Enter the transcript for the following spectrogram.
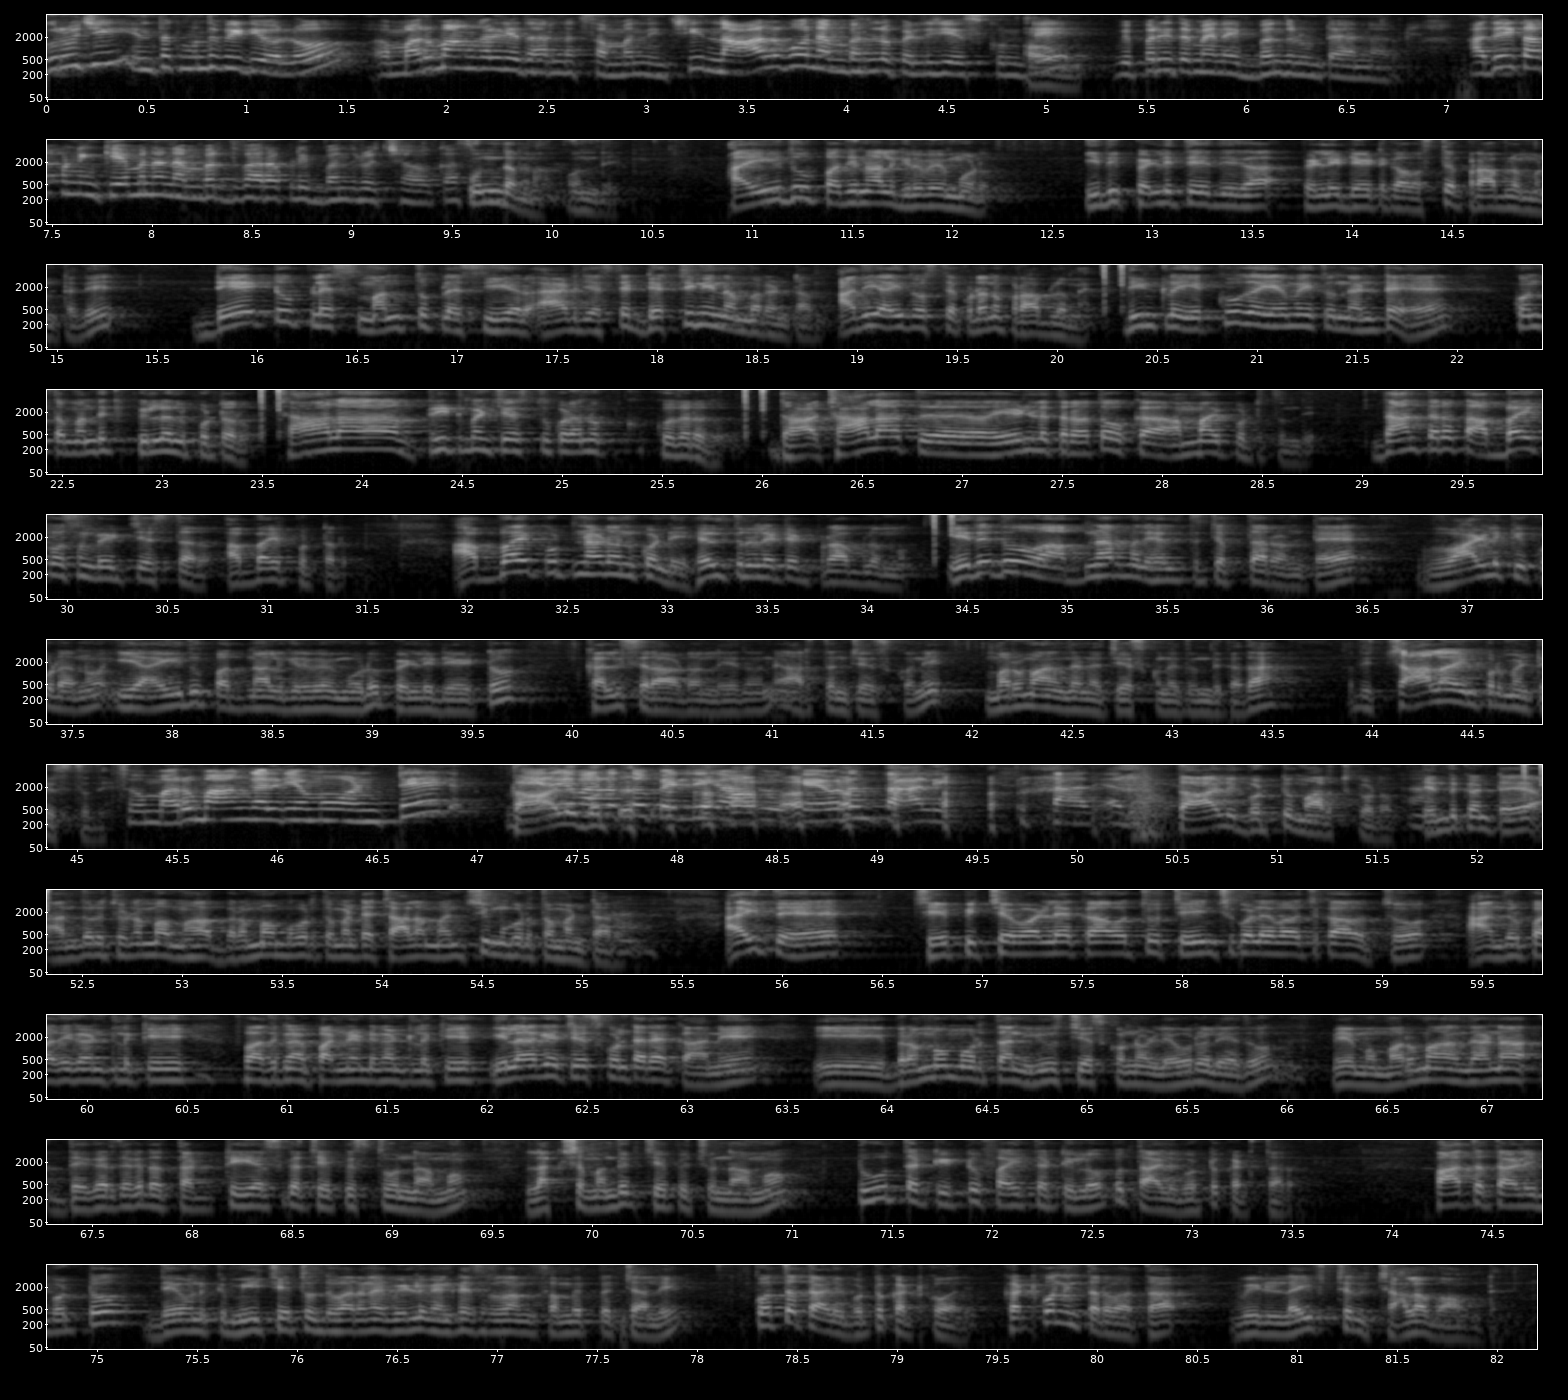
గురూజీ ఇంతకు ముందు వీడియోలో మరుమాంగళ్య ధారణకు సంబంధించి నాలుగో నెంబర్లో పెళ్ళి చేసుకుంటే విపరీతమైన ఇబ్బందులు ఉంటాయన్నారు అదే కాకుండా ఇంకేమైనా నెంబర్ ద్వారా కూడా ఇబ్బందులు వచ్చే అవకాశం ఉందమ్మా ఉంది. ఐదు పద్నాలుగు ఇరవై మూడు. ఇది పెళ్ళి తేదీగా పెళ్ళి డేట్గా వస్తే ప్రాబ్లం ఉంటుంది. Date plus month plus year add చేస్తే డెస్టినీ నెంబర్ అంటాం. అది ఐదు వస్తే కూడా ప్రాబ్లమే. దీంట్లో ఎక్కువగా ఏమవుతుందంటే కొంతమందికి పిల్లలు పుట్టరు. చాలా ట్రీట్మెంట్ చేస్తూ కూడా కుదరదు. చాలా ఏండ్ల తర్వాత ఒక అమ్మాయి పుట్టుతుంది. దాని తర్వాత అబ్బాయి కోసం వెయిట్ చేస్తారు. అబ్బాయి పుట్టరు. అబ్బాయి పుట్టినాడు అనుకోండి హెల్త్ రిలేటెడ్ ప్రాబ్లమ్ ఏదేదో అబ్నార్మల్ హెల్త్ చెప్తారు అంటే వాళ్ళకి కూడాను ఈ ఐదు పద్నాలుగు ఇరవై మూడు పెళ్ళి డేటు కలిసి రావడం లేదు అని అర్థం చేసుకొని మరుమాందన చేసుకునేది ఉంది కదా అది చాలా ఇంప్రూవ్మెంట్ ఇస్తుంది. సో మరుమాంగళ్యము అంటే తాళి బొట్టు. పెళ్ళి కాదు కేవలం తాళి. తాళి బొట్టు మార్చుకోవడం. ఎందుకంటే అందరూ చూడమ్మ మహా బ్రహ్మ ముహూర్తం అంటే చాలా మంచి ముహూర్తం అంటారు. అయితే చేపించే వాళ్ళే కావచ్చు చేయించుకోలే వాళ్ళు కావచ్చు అందరూ పది గంటలకి పది గ- పన్నెండు గంటలకి ఇలాగే చేసుకుంటారే కానీ ఈ బ్రహ్మముహూర్తాన్ని యూజ్ చేసుకున్న వాళ్ళు ఎవరూ లేదు. మేము మరుమాదాన దగ్గర దగ్గర థర్టీ ఇయర్స్గా చేపిస్తూ ఉన్నాము లక్ష మందికి చేపించున్నాము. Two thirty to five thirty లోపు తాళిబొట్టు కడతారు. పాత తాళిబొట్టు దేవునికి మీ చేతుల ద్వారానే వీళ్ళు వెంకటేశ్వర స్వామికి సమర్పించాలి. కొత్త తాళిబొట్టు కట్టుకోవాలి. కట్టుకున్న తర్వాత వీళ్ళ లైఫ్ స్టైల్ చాలా బాగుంటుంది.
